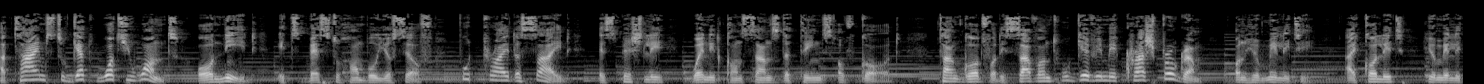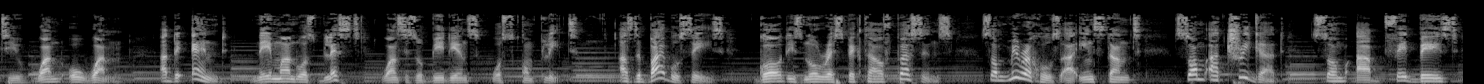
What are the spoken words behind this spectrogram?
At times to get what you want or need, it's best to humble yourself. Put pride aside, especially when it concerns the things of God. Thank God for the servant who gave him a crash program on humility. I call it Humility 101. At the end, Naaman was blessed once his obedience was complete. As the Bible says, God is no respecter of persons. Some miracles are instant, some are triggered, some are faith-based,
